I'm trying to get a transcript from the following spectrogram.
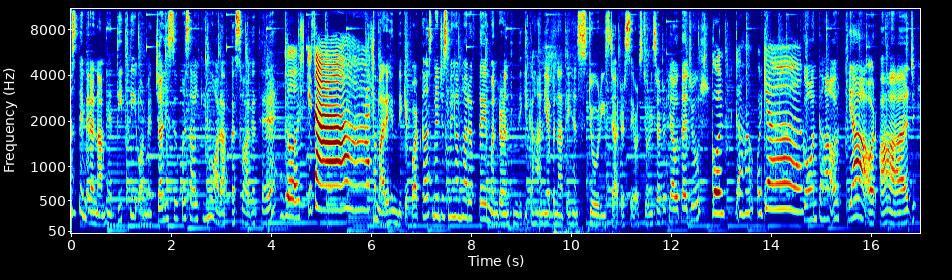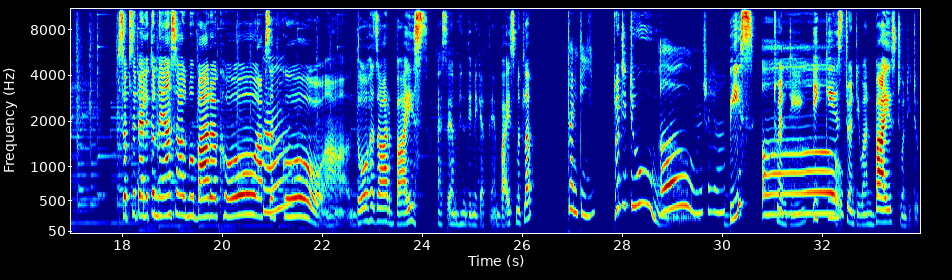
नमस्ते मेरा नाम है दीप्ति और मैं 40 से ऊपर साल की हूँ और आपका स्वागत है जोश के साथ। हमारे हिंदी के पॉडकास्ट में जिसमें हम हर हफ़्ते मनगढ़ंत हिंदी की कहानियाँ बनाते हैं स्टोरी स्टार्टर से। और स्टोरी स्टार्टर क्या होता है जोश? कौन कहा और क्या? कौन कहा और क्या? और आज सबसे पहले तो नया साल मुबारक हो आप हाँ? सबको। 2022 ऐसे हम हिंदी में कहते हैं। 22 मतलब? ट्वेंटी 22 ओह मैंने सोचा बीस ट्वेंटी इक्कीस ट्वेंटी वन बाईस ट्वेंटी टू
